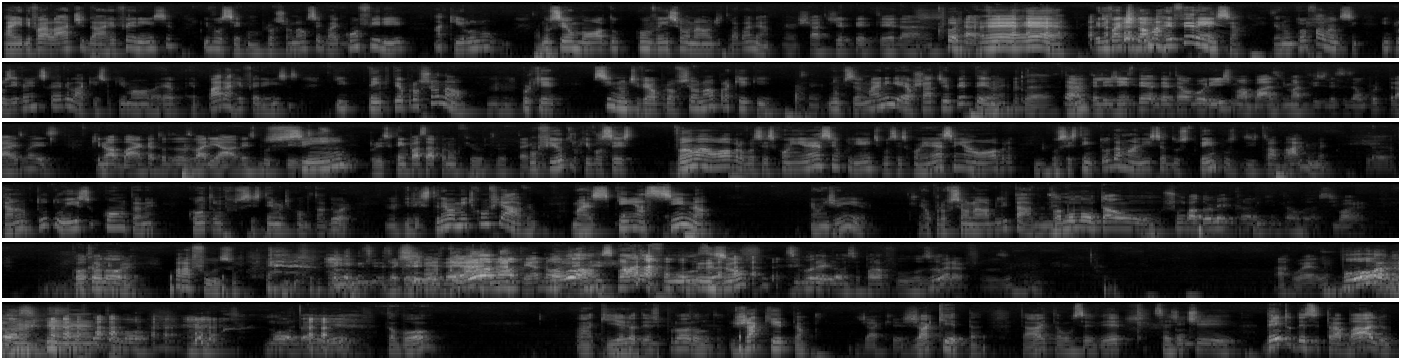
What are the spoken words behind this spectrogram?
Aí ele vai lá, te dá a referência e você, como profissional, você vai conferir aquilo no, no seu modo convencional de trabalhar. É o chat GPT da ancoragem. É, é. Ele vai te dar uma referência. Eu não estou falando assim. Inclusive, a gente escreve lá que isso aqui é, uma obra, é, é para referências que tem que ter o profissional. Uhum. Porque se não tiver o profissional, para que que... Sim. Não precisa mais ninguém. É o chat GPT, né? É. É, a Tá? inteligência deve, deve ter um algoritmo, uma base de matriz de decisão por trás, mas que não abarca todas as variáveis possíveis. Sim, Por isso que tem que passar por um filtro um técnico. filtro que vocês vão à obra, vocês conhecem o cliente, vocês conhecem a obra, vocês têm toda a malícia dos tempos de trabalho, né? Então, tudo isso conta, né? Contra um sistema de computador. Uhum. Ele é extremamente confiável, mas quem assina é o engenheiro, é o profissional habilitado, né? Vamos montar um chumbador mecânico, então, Grossi. Bora. Qual que é o nome? aqui Parafuso. é a ideia. Anotem, anotem. Vamos lá, parafuso. Segura aí, o parafuso. Parafuso. Arruela. Boa, Grossi. Muito bom. Monta aí, tá bom? Aqui eu já deixo pro Haroldo. Jaqueta. Jaqueta. Jaqueta, tá? Então você vê, se a gente dentro desse trabalho,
